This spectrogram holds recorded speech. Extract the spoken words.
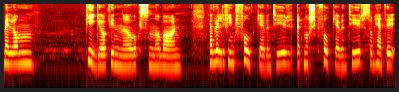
mellom pige og kvinne og voksen og barn. Det er et veldig fint folkeeventyr, et norsk folkeeventyr som heter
